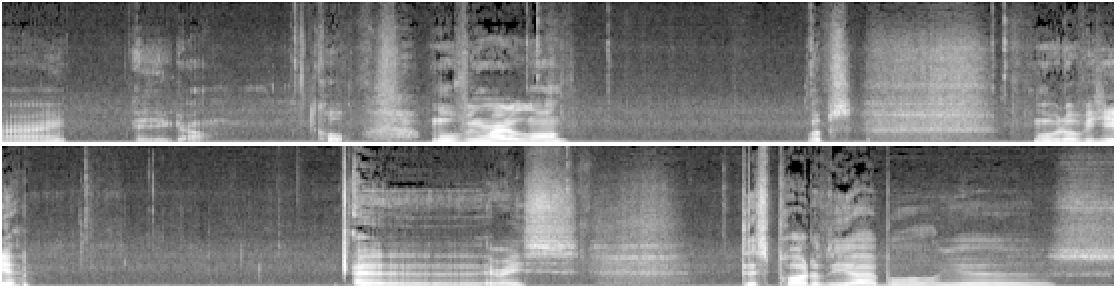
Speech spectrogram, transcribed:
Alright, there you go. Cool. Moving right along. Whoops. Move it over here. Uh, erase. This part of the eyeball, yes.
